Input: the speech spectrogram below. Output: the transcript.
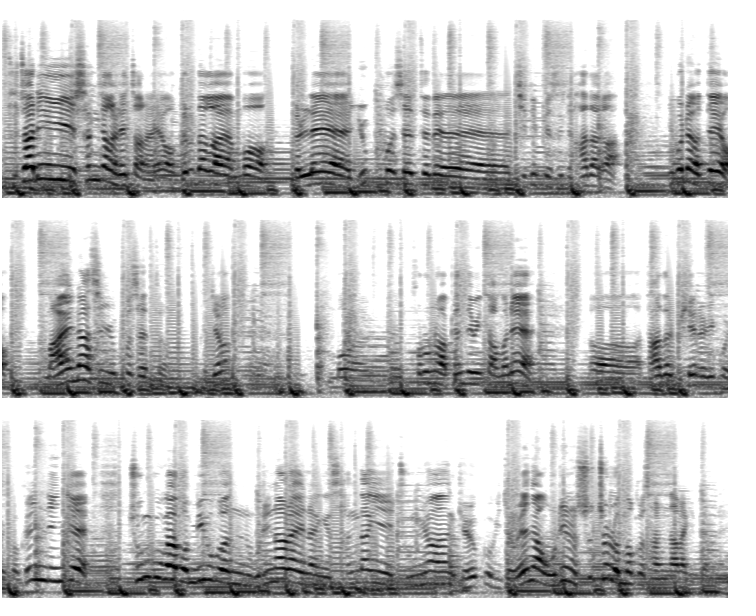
두 자리 성장을 했잖아요. 그러다가 뭐 근래 6%대 GDP 성장하다가 이번에 어때요? 마이너스 6% 그죠? 예. 뭐 코로나 팬데믹 때문에 어, 다들 피해를 입고 있고 그런데 이제 중국하고 미국은 우리나라에는 상당히 중요한 교육국이죠. 왜냐 우리는 수출로 먹고 사는 나라이기 때문에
